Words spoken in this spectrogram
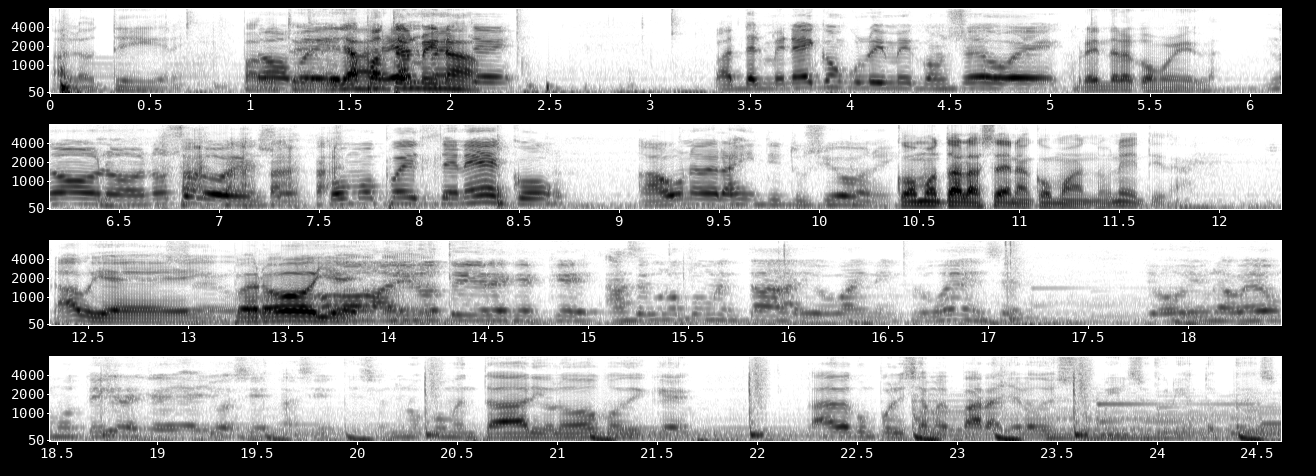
A los tigres. Para No, ustedes. mira, ya para terminar. Para terminar y concluir, mi consejo es Bríndale comida. No, no, no solo eso. Como pertenezco a una de las instituciones. ¿Cómo está la cena, comando? Nítida. Está bien, Seguro. pero oye. No, hay unos tigres que, que hacen unos comentarios, vaina influencer. Yo oí una vez unos tigres que ellos así, así hicieron unos comentarios, loco, de que cada vez que un policía me para, yo le doy sus mil, sus 500 pesos.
